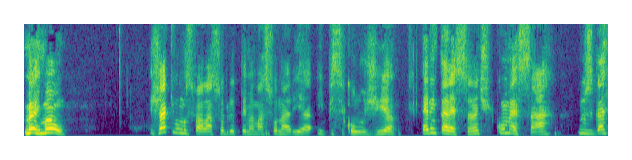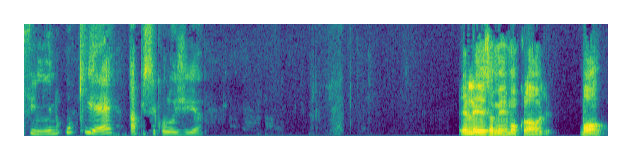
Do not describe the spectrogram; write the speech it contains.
Meu irmão, já que vamos falar sobre o tema maçonaria e psicologia, era interessante começar nos definindo o que é a psicologia. Beleza, meu irmão Cláudio? Bom,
